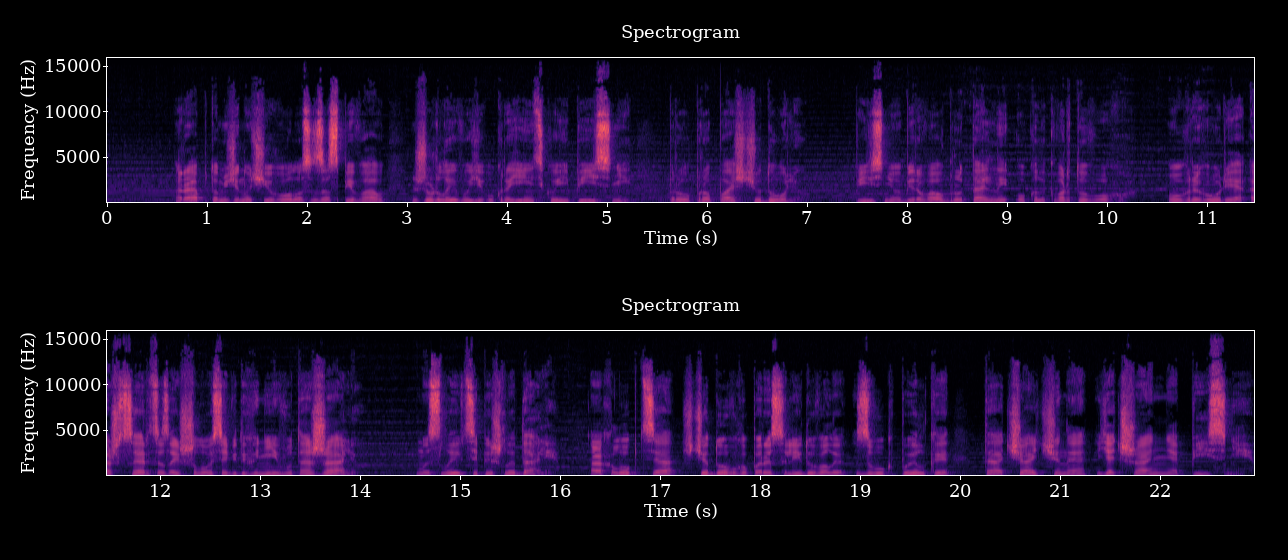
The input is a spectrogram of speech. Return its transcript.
Раптом жіночий голос заспівав журливої української пісні про пропащу долю. Пісню обірвав брутальний оклик вартового. У Григорія аж серце зайшлося від гніву та жалю. Мисливці пішли далі, а хлопця ще довго переслідували звук пилки та чайчине ячання пісні.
